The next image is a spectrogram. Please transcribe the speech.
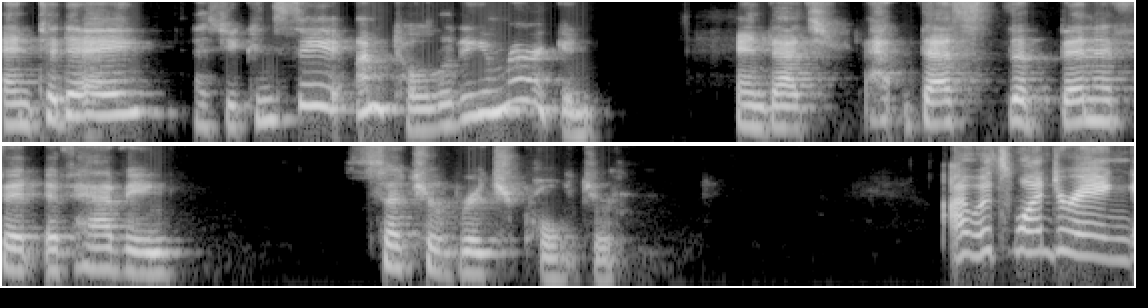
And today, as you can see, I'm totally American. And that's that's the benefit of having such a rich culture. I was wondering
